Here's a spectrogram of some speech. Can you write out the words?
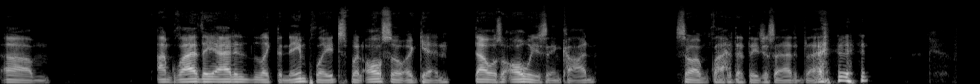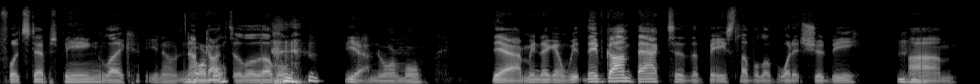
Um I'm glad they added like the nameplates, but also again, that was always in COD. So I'm glad that they just added that. Footsteps being like you know not Normal. Godzilla level, yeah. normal. Yeah, I mean again, we, they've gone back to the base level of what it should be. Mhm. Um,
